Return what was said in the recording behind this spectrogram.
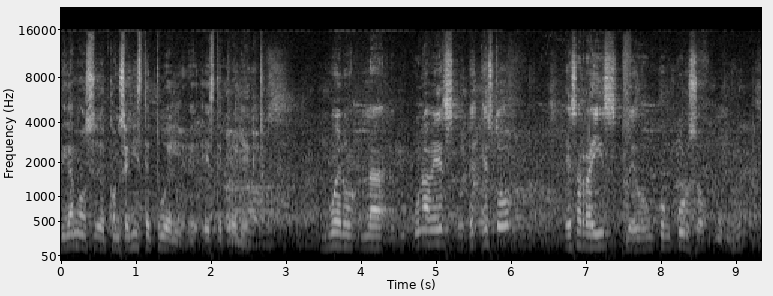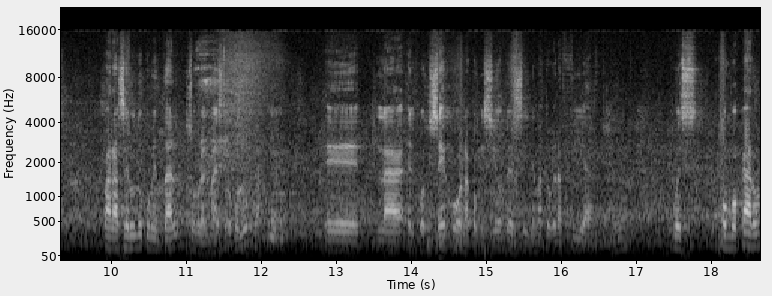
digamos, concebiste tú el- este proyecto. Bueno, la- una vez, e- esto es a raíz de un concurso ¿no? para hacer un documental sobre el maestro Colunga. Eh, el consejo, la comisión de cinematografía, pues convocaron,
